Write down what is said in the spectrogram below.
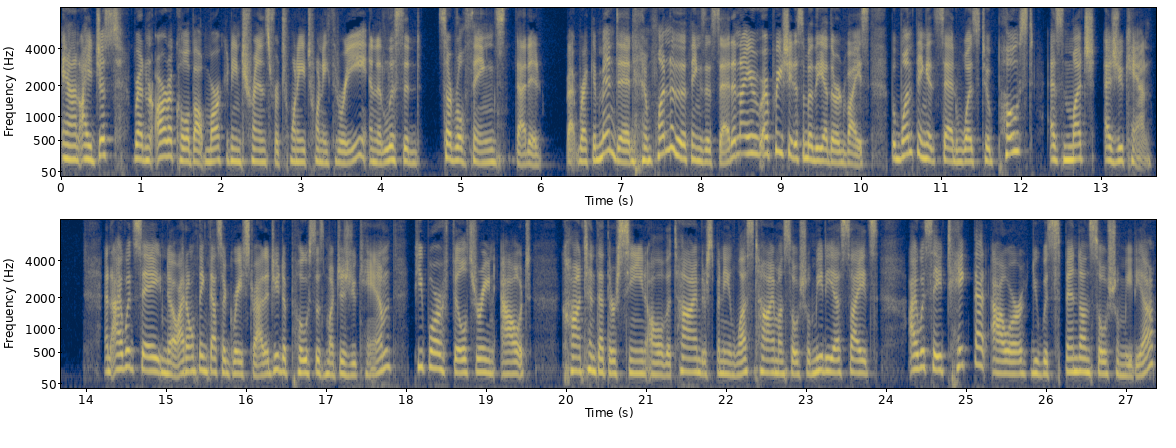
And I just read an article about marketing trends for 2023, and it listed several things that it recommended. And one of the things it said, and I appreciated some of the other advice, but one thing it said was to post as much as you can. And I would say, no, I don't think that's a great strategy to post as much as you can. People are filtering out content that they're seeing all the time. They're spending less time on social media sites. I would say take that hour you would spend on social media,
